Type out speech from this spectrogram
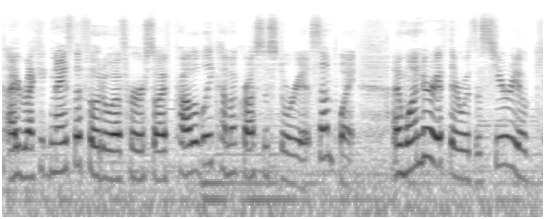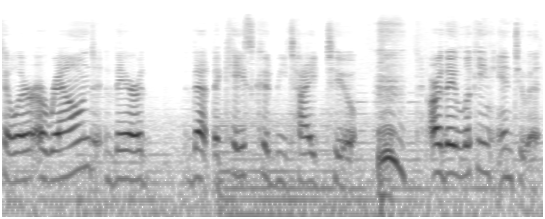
I recognize the photo of her, so I've probably come across the story at some point. I wonder if there was a serial killer around there that the case could be tied to. Are they looking into it?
